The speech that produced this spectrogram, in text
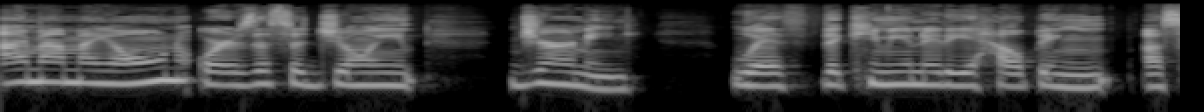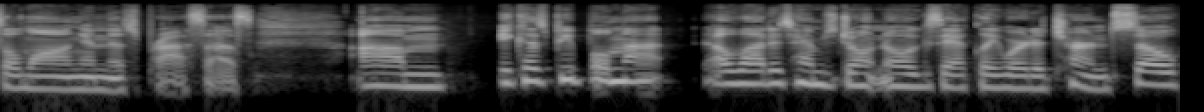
I'm on my own or is this a joint journey with the community helping us along in this process? Um, because people not a lot of times don't know exactly where to turn. So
